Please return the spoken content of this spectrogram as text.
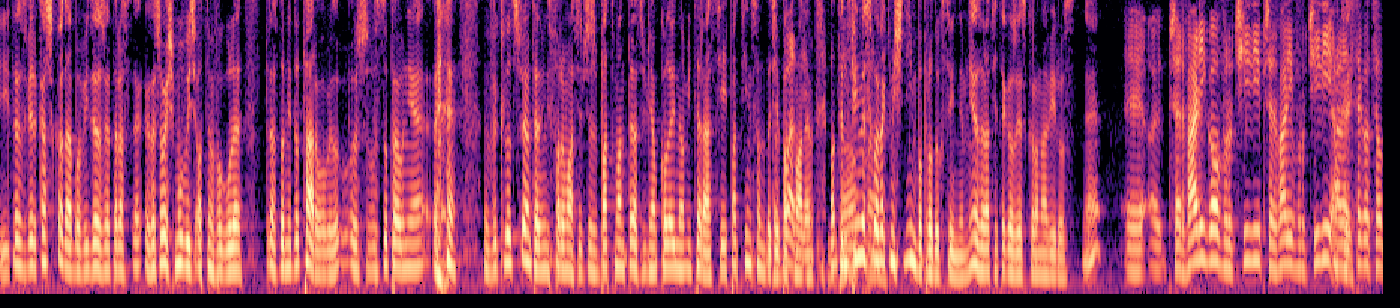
I to jest wielka szkoda, bo widzę, że teraz, jak zacząłeś mówić o tym w ogóle, teraz do mnie dotarło, bo już zupełnie wykluczyłem tę informację. Przecież Batman teraz miał kolejną iterację i Pattinson będzie Dokładnie. Batmanem. On, ten film jest chyba w jakimś limbo produkcyjnym, nie? Z racji tego, że jest koronawirus, nie? Y, przerwali go, wrócili, przerwali, wrócili, okay. ale z tego co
